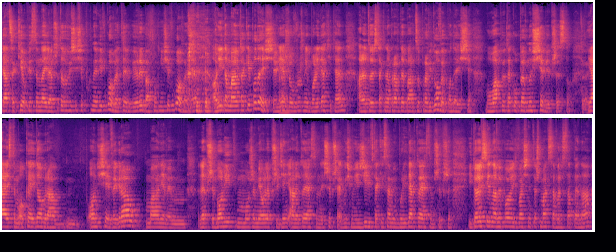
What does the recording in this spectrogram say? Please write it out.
Jacek Kiełb jestem najlepszy, to wy byście się puknęli w głowę, ty, ryba, puknij się w głowę, nie? Oni tam mają takie podejście, jeżdżą w różnych bolidach i ten, ale to jest tak naprawdę bardzo prawidłowe podejście, bo łapią taką pewność siebie przez to. Tak. Ja jestem okej, dobra, mm, on dzisiaj wygrał, ma, nie wiem, lepszy bolid, może miał lepszy dzień, ale to ja jestem najszybszy. Jakbyśmy jeździli w takich samych bolidach, to ja jestem szybszy. I to jest jedna wypowiedź właśnie też Maxa Verstappena,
